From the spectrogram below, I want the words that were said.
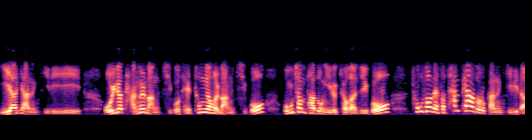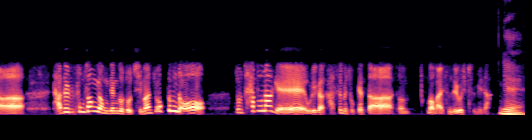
이야기하는 길이 오히려 당을 망치고 대통령을 망치고 공천 파동 일으켜가지고 총선에서 참패하도록 가는 길이다. 다들 충성 경쟁도 좋지만 조금 더 좀 차분하게 우리가 갔으면 좋겠다. 전 뭐 말씀드리고 싶습니다. 예.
